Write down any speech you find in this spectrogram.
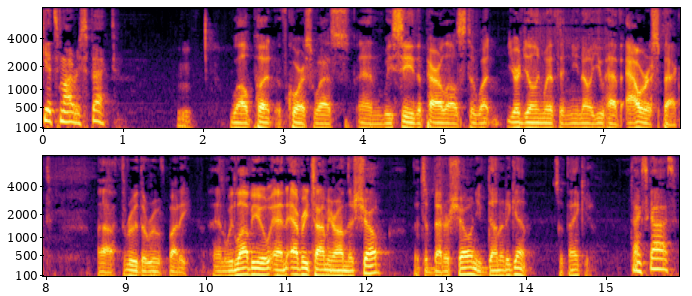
gets my respect. Well put, of course, Wes. And we see the parallels to what you're dealing with, and you know you have our respect uh, through the roof, buddy. And we love you. And every time you're on this show, it's a better show, and you've done it again. So thank you. Thanks, guys.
